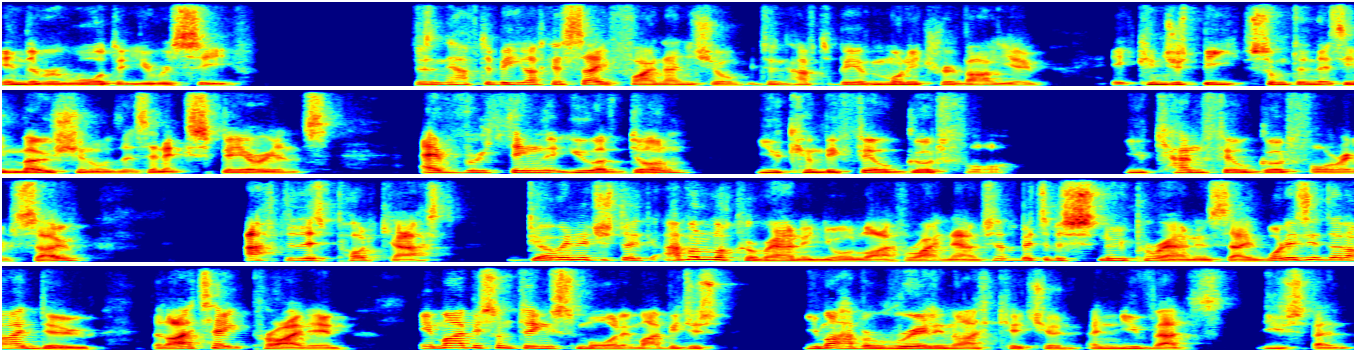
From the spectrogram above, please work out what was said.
in the reward that you receive. It doesn't have to be, like I say, financial. It doesn't have to be of monetary value. It can just be something that's emotional, that's an experience. Everything that you have done, you can be feel good for. You can feel good for it. So after this podcast, go in and just have a look around in your life right now. Just have a bit of a snoop around and say, what is it that I do that I take pride in? It might be something small. It might be just you might have a really nice kitchen and you've had you've spent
